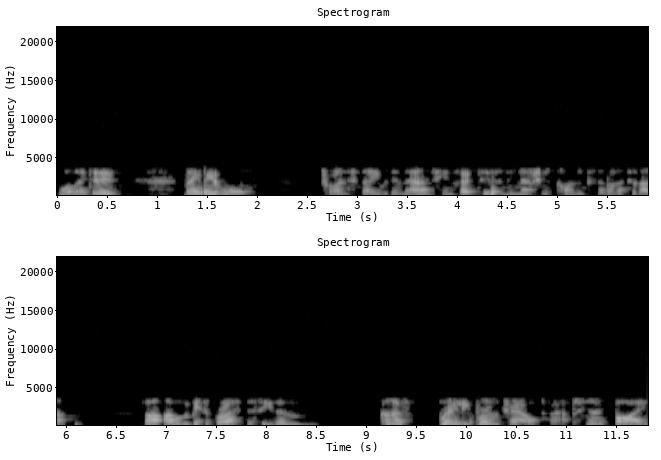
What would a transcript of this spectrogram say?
what they do. Maybe it will try and stay within their anti-infective, and NASH is kind of similar to that. But I wouldn't be surprised to see them kind of really branch out, perhaps you know, buy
